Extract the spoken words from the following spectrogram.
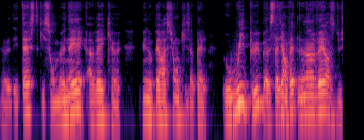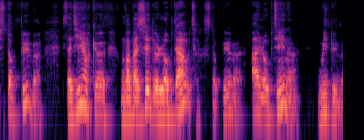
des tests qui sont menés avec une opération qu'ils appellent oui pub, c'est-à-dire en fait l'inverse du stop pub, c'est-à-dire que on va passer de l'opt-out, stop pub, à l'opt-in, oui pub.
